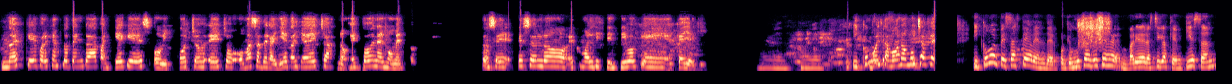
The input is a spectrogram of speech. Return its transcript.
No es que, por ejemplo, tenga panqueques o bizcochos hechos o masas de galletas ya hechas, no, es todo en el momento. Entonces, eso es, lo, es como el distintivo que, que hay aquí. Muy bien, muy bien. ¿Y cómo Vuelta mono muchas veces. ¿Y cómo empezaste a vender? Porque muchas veces varias de las chicas que empiezan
